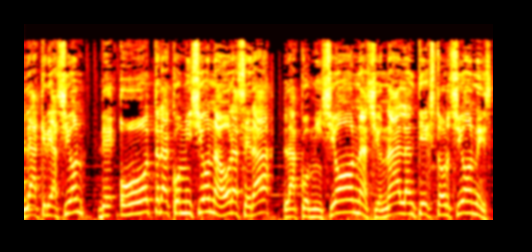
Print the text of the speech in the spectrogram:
la creación de otra comisión. Ahora será la Comisión Nacional Antiextorsiones,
